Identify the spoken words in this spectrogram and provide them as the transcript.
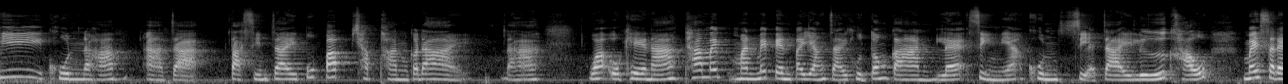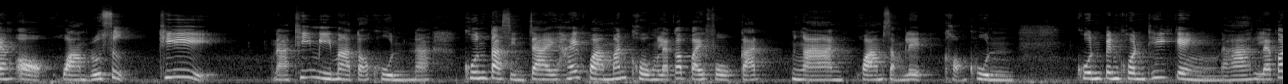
ที่คุณนะคะอาจจะตัดสินใจปุ๊บปั๊บฉับพลันก็ได้นะคะว่าโอเคนะ ถ้าไม่มันไม่เป็นไปอย่างใจคุณต้องการ และสิ่งนี้คุณเสียใจหรือเขาไม่แสดงออกความรู้สึกที่ นะที่มีมาต่อคุณนะคุณตัดสินใจให้ความมั่นคง และก็ไปโฟกัสงานความสำเร็จของคุณ คุณเป็นคนที่เก่งนะคะแล้วก็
